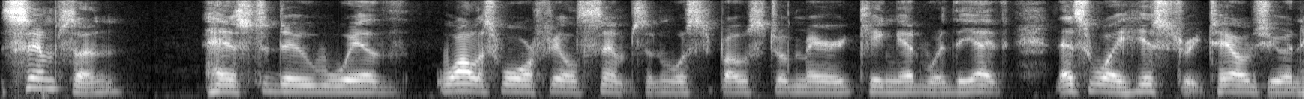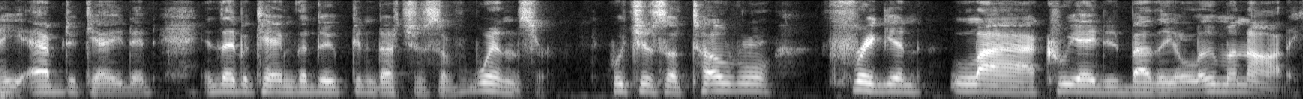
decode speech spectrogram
Simpson has to do with Wallis Warfield Simpson was supposed to have married King Edward VIII. That's the way history tells you, and he abdicated, and they became the Duke and Duchess of Windsor, which is a total friggin' lie created by the Illuminati.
